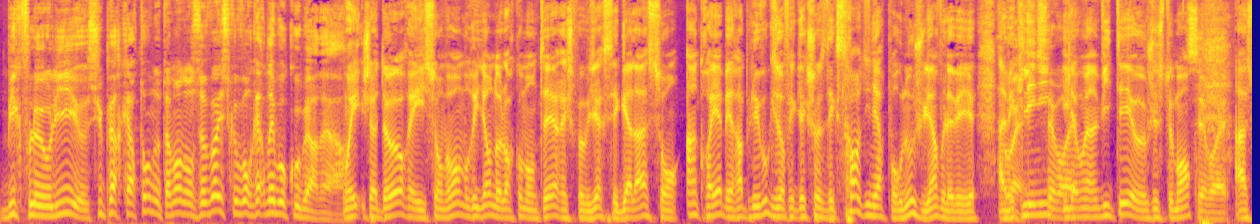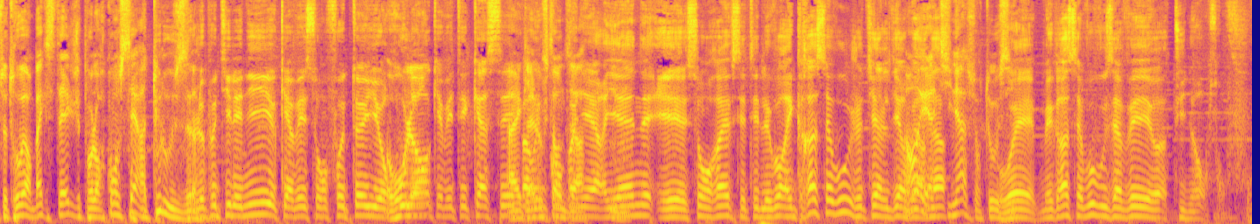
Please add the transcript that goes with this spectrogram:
Big Flo et Oli, euh, super carton notamment dans The Voice que vous regardez beaucoup Bernard. Oui, j'adore et ils sont vraiment brillants dans leurs commentaires et je peux vous dire que ces gars-là sont incroyables et rappelez-vous qu'ils ont fait quelque chose d'extraordinaire pour nous, Julien, vous l'avez avec Ouais, Lenny, il a invité euh, justement à se trouver en backstage pour leur concert à Toulouse. Le petit Lenny qui avait son fauteuil roulant, Roulant. qui avait été cassé Avec par la une compagnie aérienne et son rêve c'était de le voir et grâce à vous, je tiens à le dire Ah, et à Tina surtout aussi. Oui, mais grâce à vous, vous avez... euh, Tina, on s'en fout.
